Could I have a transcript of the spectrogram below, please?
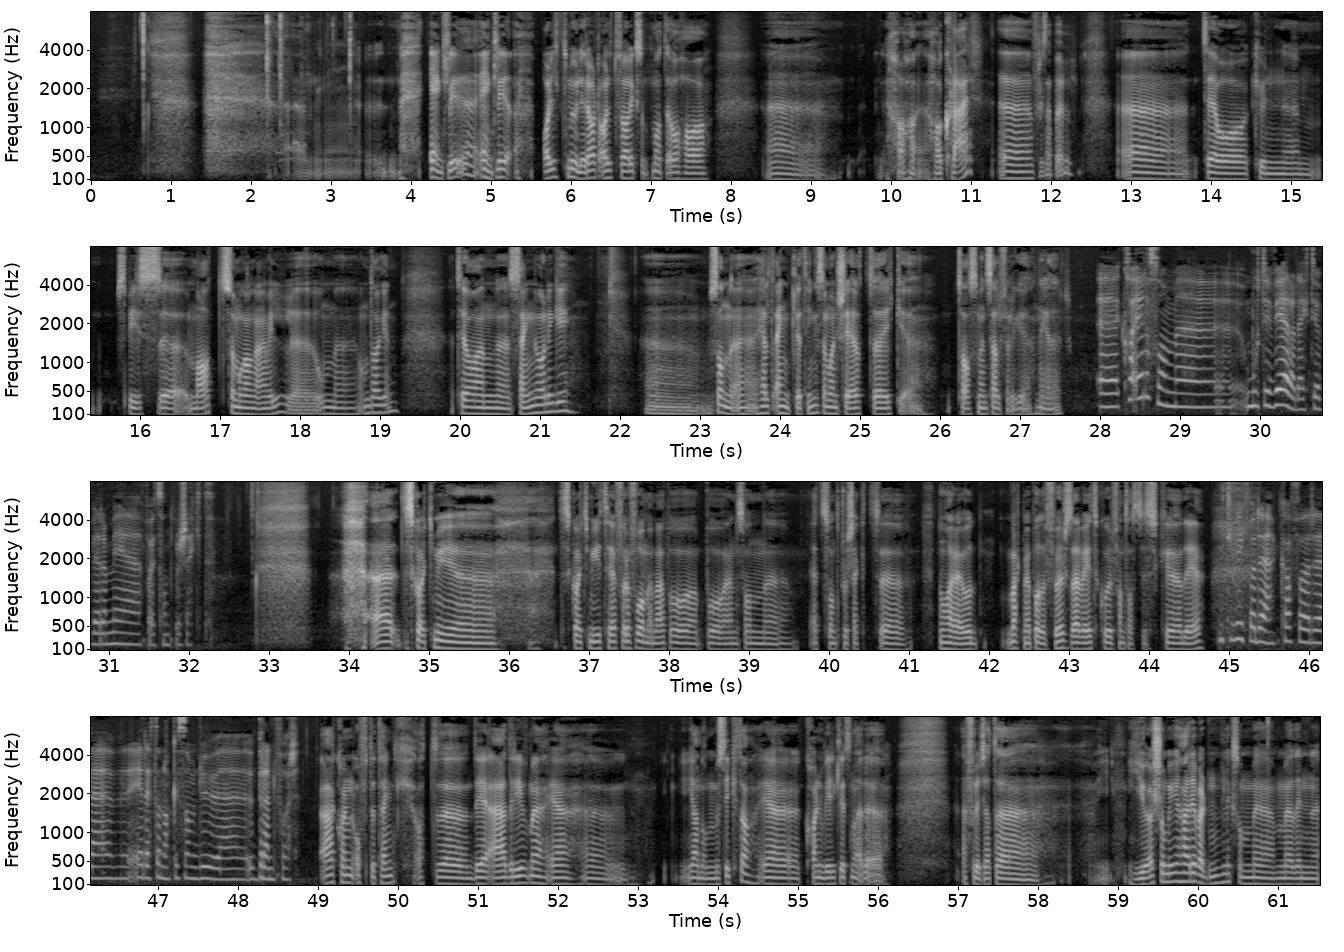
Egentlig, egentlig, alt mulig rart. Alt fra liksom på en måte å ha, eh, ha, ha klær, eh, eksempel, Eh, til å kunne eh, spise eh, mat så mange ganger jeg vil om, om dagen. Til å ha en seng å ligge i. Sånne helt enkle ting som man ser at ikke tas som en selvfølge nedi der. Hva er det som motiverer deg til å være med på et sånt prosjekt? Det skal ikke mye det skal ikke mye til for å få med meg på, på sånn, et sånt prosjekt. Nå har jeg jo vært med på det før, så jeg vet hvor fantastisk eh, det er. Hvorfor det? Hvorfor eh, er dette noe som du eh, brenner for? Jeg kan ofte tenke at det jeg driver med, er gjennom musikk, da. Jeg kan virke litt sånn der Jeg føler ikke at jeg gjør så mye her i verden, liksom, med, med den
